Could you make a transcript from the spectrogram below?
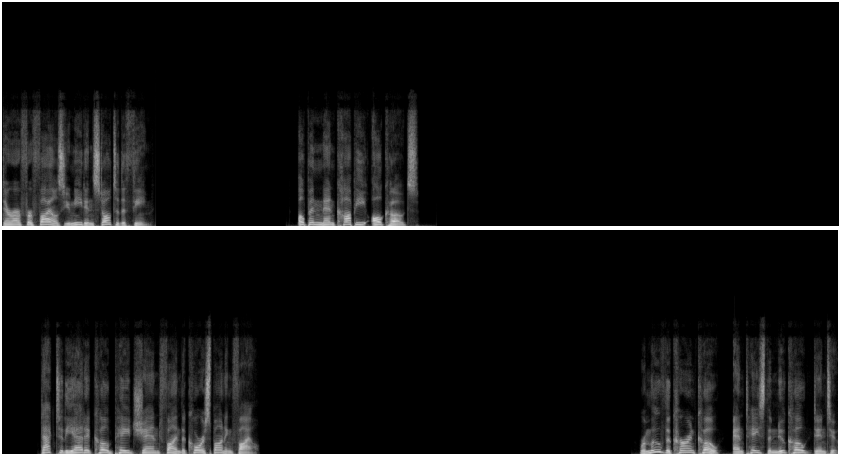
There are four files you need installed to the theme. Open and copy all codes. Back to the Edit Code page and find the corresponding file. Remove the current code and paste the new code into.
